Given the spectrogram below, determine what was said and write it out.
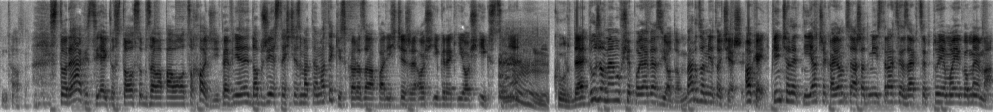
Dobra. 100 reakcji, ej, to 100 osób załapało o co chodzi. Pewnie dobrzy jesteście z matematyki, skoro załapaliście, że oś Y i oś X, co nie? Kurde. Dużo memów się pojawia z jodą, bardzo mnie to cieszy. Okej, okay. pięcioletni ja czekający, aż administracja zaakceptuje mojego mema.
